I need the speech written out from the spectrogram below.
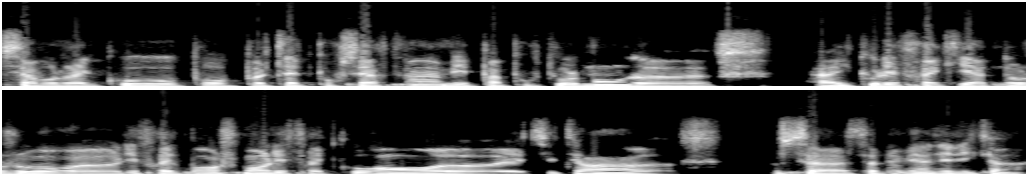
Ça vaudrait le coup pour peut-être pour certains, mais pas pour tout le monde. Euh, avec tous les frais qu'il y a de nos jours, les frais de branchement, les frais de courant, etc. Ça, ça devient délicat.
